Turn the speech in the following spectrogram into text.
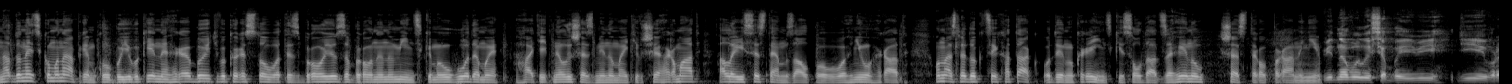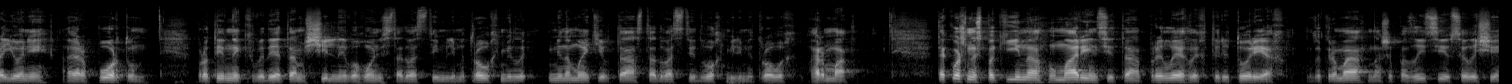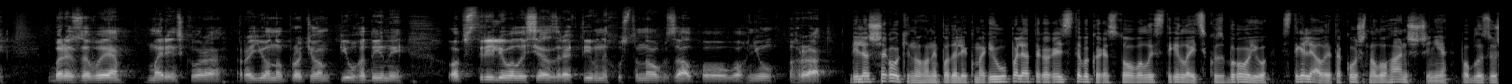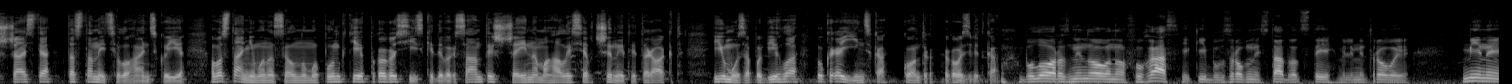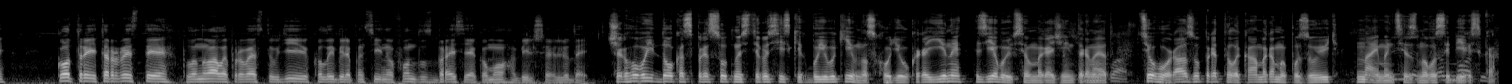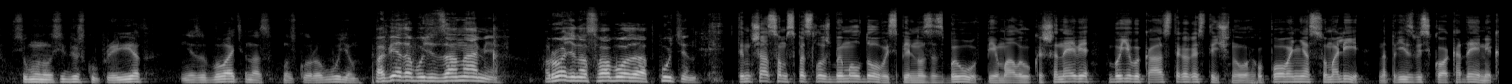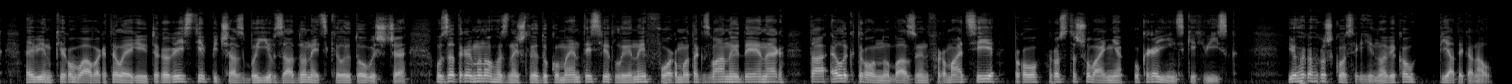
На Донецькому напрямку бойовики не гребують використовувати зброю, заборонену мінськими угодами. Гатять не лише з мінометів чи гармат, але й систем залпового вогню град. Унаслідок цих атак один український солдат загинув, шестеро поранені. Відновилися бойові дії в районі аеропорту. Противник веде там щільний вогонь 120 мм мінометів та 122 мм гармат. Також неспокійно у Мар'їнці та прилеглих територіях, зокрема наші позиції в селищі Березове Мар'їнського району протягом півгодини обстрілювалися з реактивних установок залпового вогню «Град». Біля Широкіного, неподалік Маріуполя, терористи використовували стрілецьку зброю. Стріляли також на Луганщині, поблизу щастя та станиці Луганської. В останньому населеному пункті проросійські диверсанти ще й намагалися вчинити теракт. Йому запобігла українська контррозвідка. було розміновано фугас, який був зроблений з 120-мм міни, котрий терористи планували провести у дію, коли біля пенсійного фонду збереться якомога більше людей. Черговий доказ присутності російських бойовиків на сході України з'явився в мережі інтернет. Цього разу перед телекамерами позують найманці з Новосибірська. Всему Новосибирску привет. Не забывайте нас, мы скоро будем. Победа будет за нами. Родина, свобода, Путин. Тим часом спецслужби Молдови спільно з СБУ впіймали у Кишиневі бойовика з терористичного груповання Сомалі на прізвисько Академік. Він керував артилерією терористів під час боїв за Донецьке литовище. У затриманого знайшли документи, світлини, форму так званої ДНР та електронну базу інформації про розташування українських військ. Ігор Грушко, Сергій Новіков, п'ятий канал.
